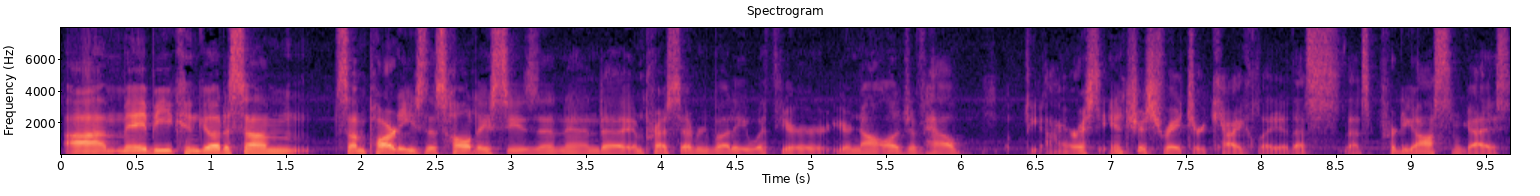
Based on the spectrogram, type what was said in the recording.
Uh, maybe you can go to some some parties this holiday season and uh, impress everybody with your your knowledge of how the IRS interest rates are calculated. That's that's pretty awesome, guys.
